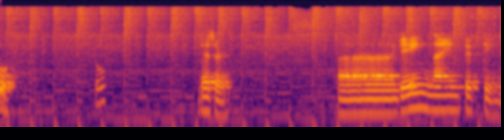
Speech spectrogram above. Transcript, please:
Oh. 2. Yes, sir. Uh, gain 915.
